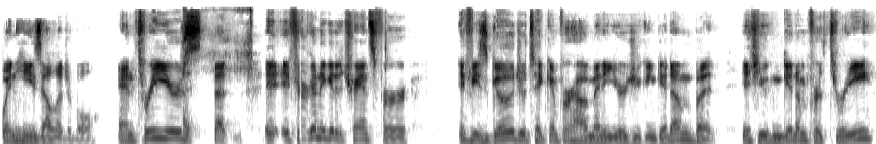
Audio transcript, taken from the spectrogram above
when he's eligible. And three years that if you're going to get a transfer, if he's good, you'll take him for how many years you can get him. But if you can get him for three,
